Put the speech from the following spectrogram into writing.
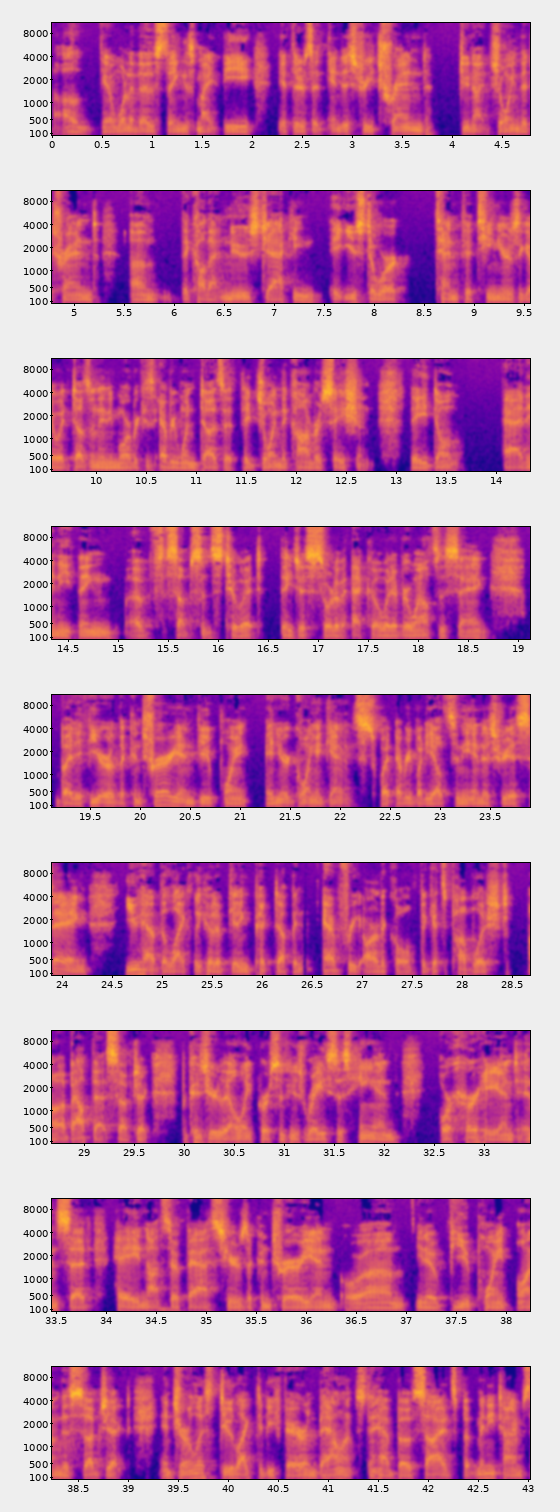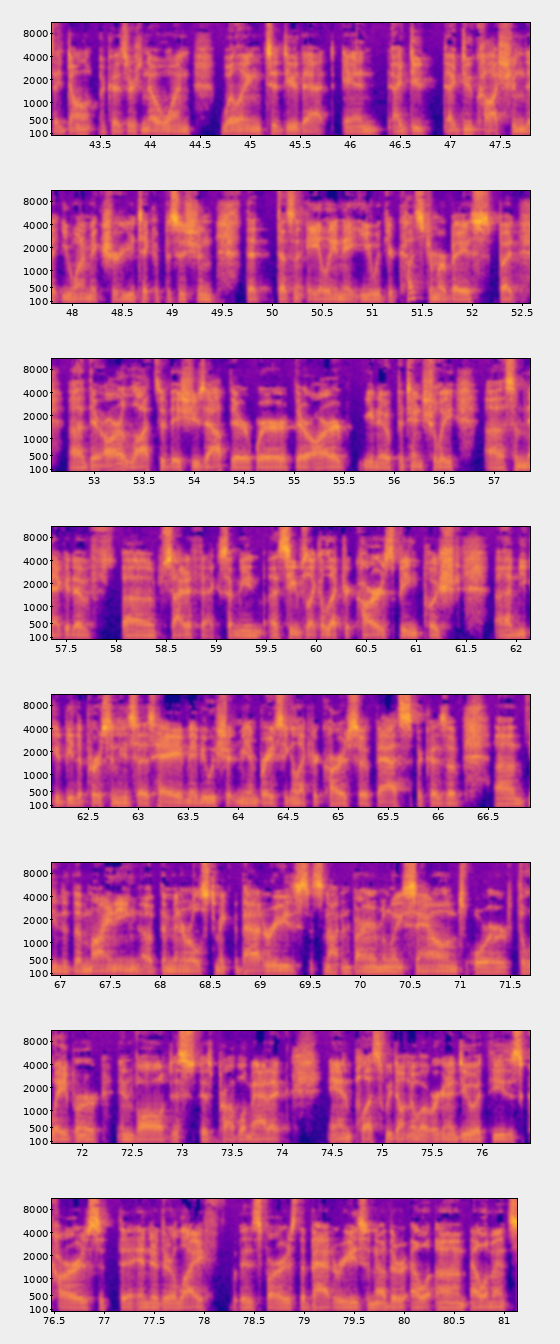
you know, one of those things might be if there's an industry trend do not join the trend. Um, they call that news jacking. It used to work 10, 15 years ago. It doesn't anymore because everyone does it. They join the conversation. They don't add anything of substance to it. They just sort of echo what everyone else is saying. But if you're the contrarian viewpoint and you're going against what everybody else in the industry is saying, you have the likelihood of getting picked up in every article that gets published uh, about that subject because you're the only person who's raised his hand or her hand and said, "Hey, not so fast. Here's a contrarian or um, you know viewpoint on this subject." And journalists do like to be fair and balanced and have both sides, but many times they don't because there's no one willing to do that. And I do I do caution that you want to make sure you take a position that doesn't alienate you with your customer base. But uh, there are lots of issues out there where there are you know potentially uh, some negative uh, side effects. I mean, it seems like electric cars being pushed. Um, you could be the person who says, "Hey, maybe we shouldn't be embracing electric cars so fast because of um, you know the mining of the minerals to make the batteries. It's not environmentally sound, or the labor involved is is problematic. And plus, we don't know what we're going to do with these cars at the end of their life, as far as the batteries and other um, elements."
